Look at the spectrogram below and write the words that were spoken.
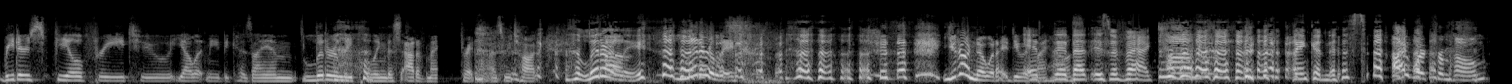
readers feel free to yell at me because i am literally pulling this out of my head right now as we talk. Literally. Um, literally. You don't know what i do in it, my house. that is a fact. Um, thank goodness. I work from home.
